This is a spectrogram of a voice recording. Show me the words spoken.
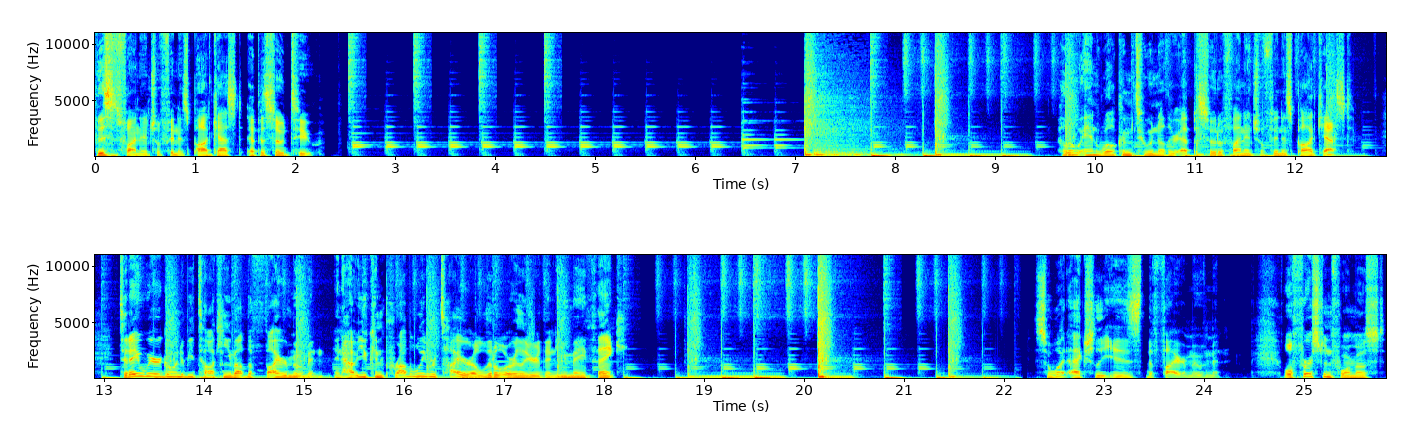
This is Financial Fitness Podcast, Episode 2. Hello, and welcome to another episode of Financial Fitness Podcast. Today, we are going to be talking about the FIRE movement and how you can probably retire a little earlier than you may think. So, what actually is the FIRE movement? Well, first and foremost,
